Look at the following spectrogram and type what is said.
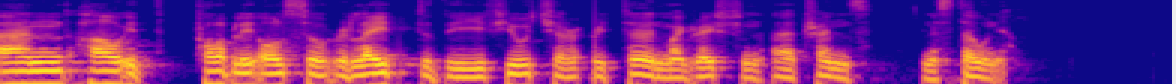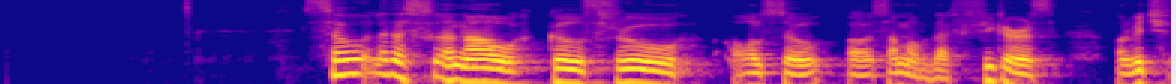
and how it probably also relate to the future return migration trends in Estonia. So let us now go through also uh, some of the figures on which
